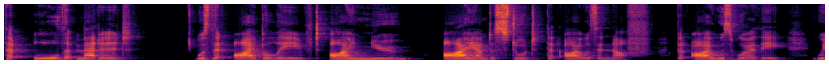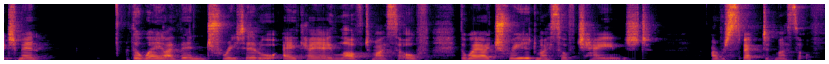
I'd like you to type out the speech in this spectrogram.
that all that mattered was that I believed, I knew, I understood that I was enough, that I was worthy, which meant the way I then treated, or AKA loved myself, the way I treated myself changed. I respected myself.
